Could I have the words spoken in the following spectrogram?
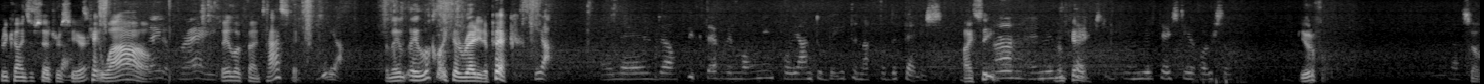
Three kinds of citrus here. Okay. Oh, Wow. they look great. They look fantastic. Yeah, And they, they look like they're ready to pick. yeah. And uh, they are picked every morning for Jan to be eaten after the tennis. I see. Uh, And we will Okay. taste, we will taste here also. Beautiful. So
